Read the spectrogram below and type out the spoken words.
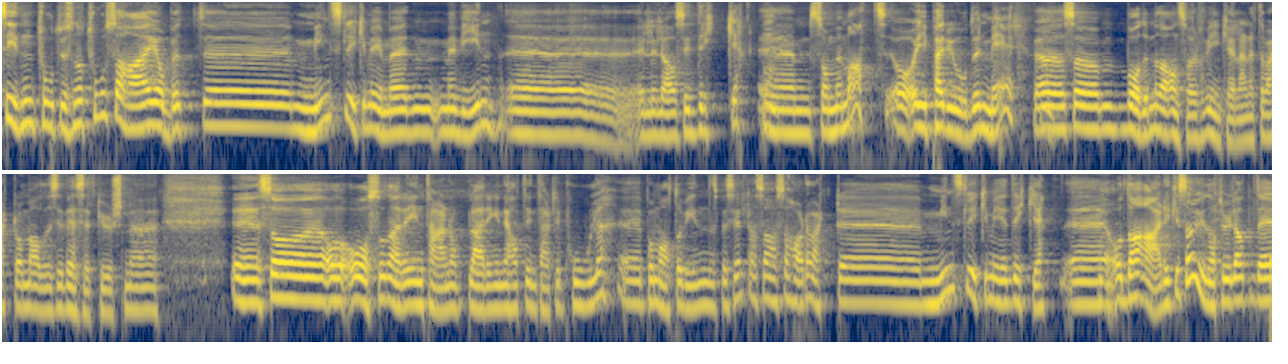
Siden 2002 så har jeg jobbet eh, minst like mye med, med vin, eh, eller la oss si drikke, eh, som med mat. Og, og i perioder mer. Altså, både med da ansvaret for vinkelleren etter hvert, og med alle disse VZ-kursene. Eh, Så, og, og også den internopplæringen jeg har hatt internt i polet, eh, på mat og vin spesielt, altså, så har det vært eh, minst like mye drikke. Eh, og da er det ikke så unaturlig at det,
